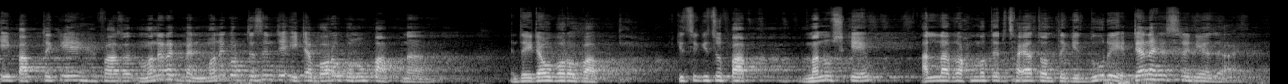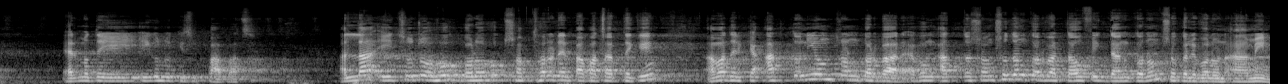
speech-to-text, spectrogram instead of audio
এই পাপ থেকে হেফাজত, মনে রাখবেন, মনে করতেছেন যে এটা বড় কোনো পাপ না। কিন্তু এটাও বড় পাপ। কিছু কিছু পাপ মানুষকে আল্লাহর রহমতের ছায়াতল থেকে দূরে টেনে হেসড়ে নিয়ে যায়। এর মধ্যে এই, এইগুলো কিছু পাপ আছে। আল্লাহ এই ছোট হোক, বড় হোক, সব ধরনের পাপাচার থেকে আমাদেরকে আত্মনিয়ন্ত্রণ করবার এবং আত্মসংশোধন করবার তৌফিক দান করুন। সকলে বলুন, আমিন।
